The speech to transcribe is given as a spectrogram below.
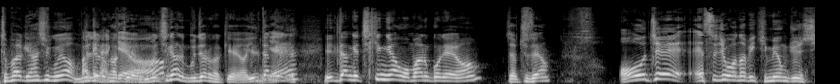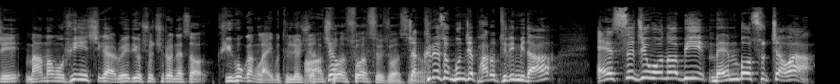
저팔기 하시고요. 문제로 갈게요. 갈게요. 시간 문제로 갈게요. 1단계, 예. 1단계 치킨 교환 5만원권이에요. 자, 주세요. 어제 SG 워너비 김용준 씨, 마마무 휘인 씨가 라디오쇼 출연해서 귀호강 라이브 들려주셨죠? 아, 좋았, 좋았어요, 좋았어요. 자, 그래서 문제 바로 드립니다. SG 워너비 멤버 숫자와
